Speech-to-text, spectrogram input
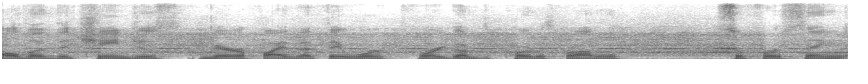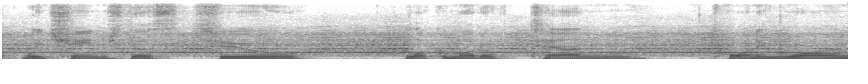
Although the changes verify that they work before I go to the proto throttle. So first thing, we change this to Locomotive 1021.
